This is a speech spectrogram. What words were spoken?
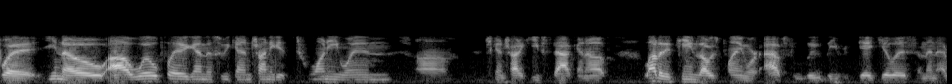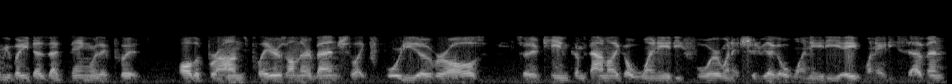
but you know, I will play again this weekend, trying to get 20 wins. Um, just gonna try to keep stacking up. A lot of the teams I was playing were absolutely ridiculous, and then everybody does that thing where they put all the bronze players on their bench, like 40 overalls, so their team comes down to like a 184 when it should be like a 188, 187.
